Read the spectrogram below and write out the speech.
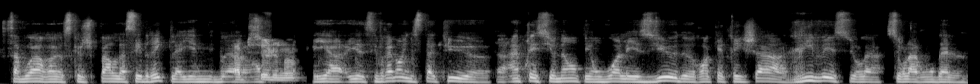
savoir ce que je parle à Cédric. Là, il y a une, Absolument. c'est vraiment une statue impressionnante et on voit les yeux de Rocket Richard rivés sur la, sur la rondelle.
